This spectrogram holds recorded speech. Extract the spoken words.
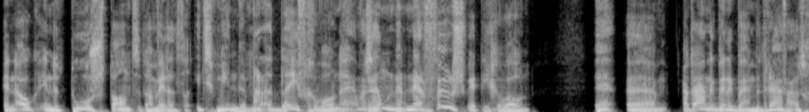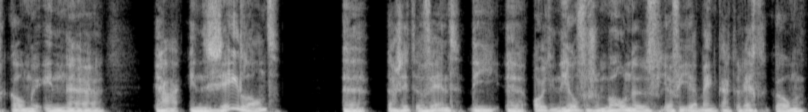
En ook in de toerstand, dan werd het wel iets minder. Maar het bleef gewoon... Hij was helemaal nerveus, werd hij gewoon. Hè, eh, uiteindelijk ben ik bij een bedrijf uitgekomen in, eh, ja, in Zeeland. Daar zit een vent die ooit in Hilversum woonde. Dus via via ben ik daar terechtgekomen.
